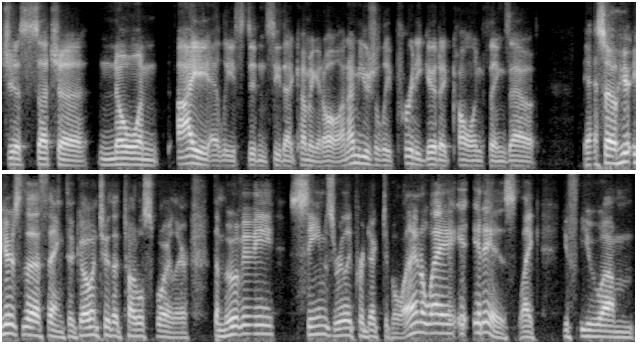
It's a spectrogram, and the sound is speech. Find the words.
just such a no one I at least didn't see that coming at all. And I'm usually pretty good at calling things out. Yeah, so here, here's the thing to go into the total spoiler. The movie seems really predictable, and in a way, it, it is. Like you, you, um,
